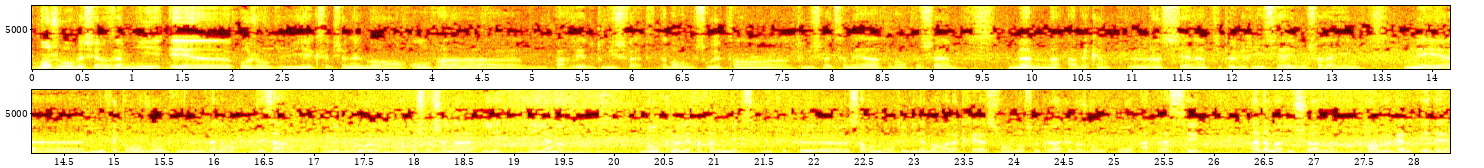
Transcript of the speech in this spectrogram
Bonjour mes chers amis et euh, aujourd'hui exceptionnellement on va euh, parler de Toubishvat. D'abord en vous souhaitant euh, Toubishvat Sameach, même avec un, ciel un petit peu gris ici à Yerushalayim, mais nous fêtons aujourd'hui le nouvel an des arbres, en hébreu Rosh Hashanah, les Ilanot. Donc les Chachamim expliquent que ça remonte évidemment à la création lorsque Akadosh Baruch a placé Adam Arishon dans le Gan Eden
